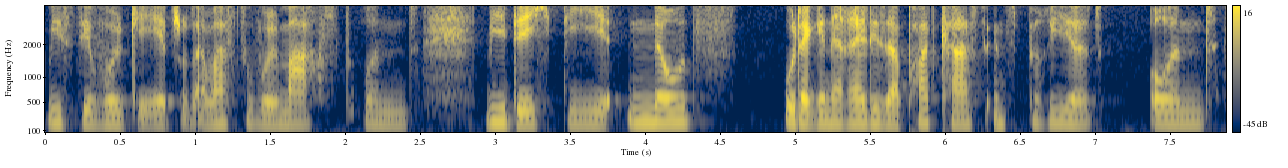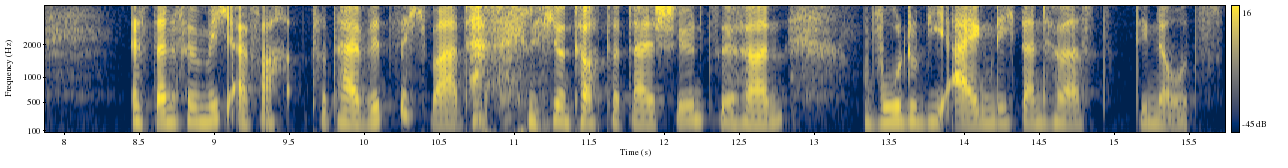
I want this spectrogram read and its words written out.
wie es dir wohl geht oder was du wohl machst und wie dich die Notes oder generell dieser Podcast inspiriert. Und es dann für mich einfach total witzig war tatsächlich und auch total schön zu hören, wo du die eigentlich dann hörst, die Notes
